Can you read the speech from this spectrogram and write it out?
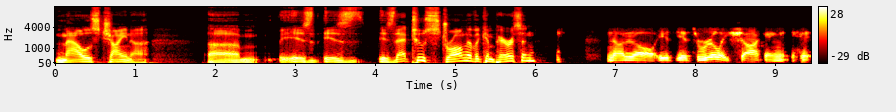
Mao's China. Um, is is is that too strong of a comparison? Not at all. It, it's really shocking. He-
